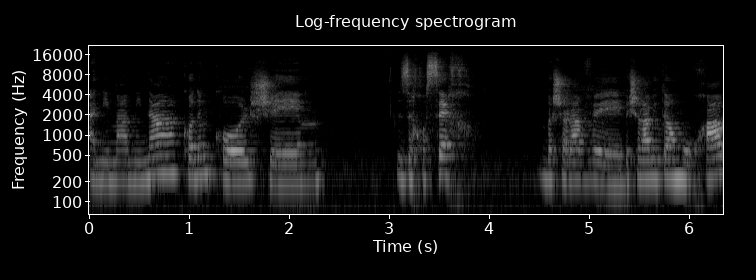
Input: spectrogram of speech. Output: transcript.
אני מאמינה קודם כל שזה חוסך בשלב, אה, בשלב יותר מאוחר,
